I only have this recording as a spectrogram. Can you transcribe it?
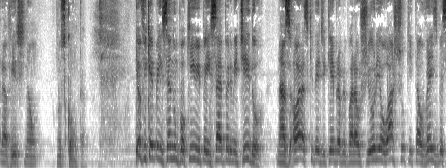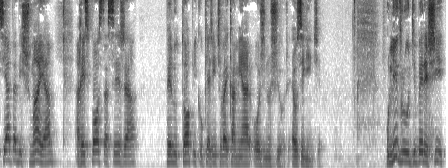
Rav Hirsch não nos conta. Eu fiquei pensando um pouquinho e pensar é permitido. nas horas que dediquei para preparar o shiur, e eu acho que talvez Bessiata de Shmaya, a resposta seja pelo tópico que a gente vai caminhar hoje no shiur. É o seguinte, o livro de Bereshit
